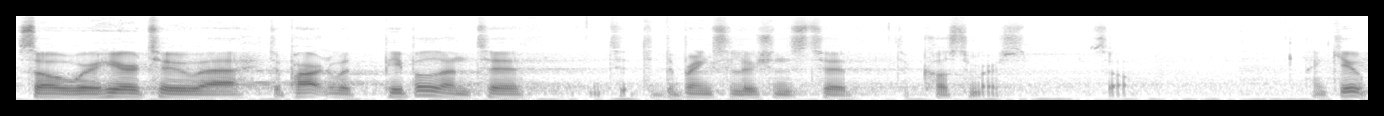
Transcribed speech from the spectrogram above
So we're here to, uh, to partner with people and to, to, to bring solutions to, to customers. So thank you.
